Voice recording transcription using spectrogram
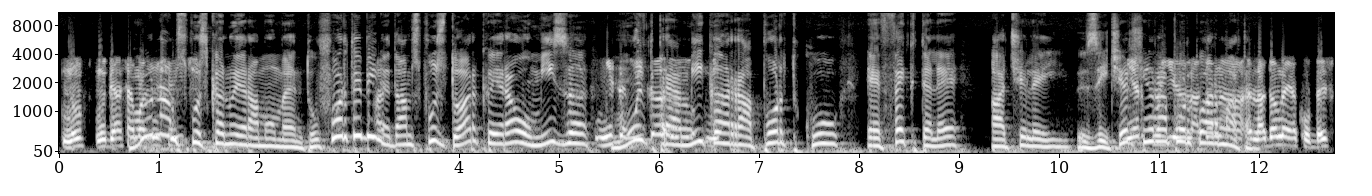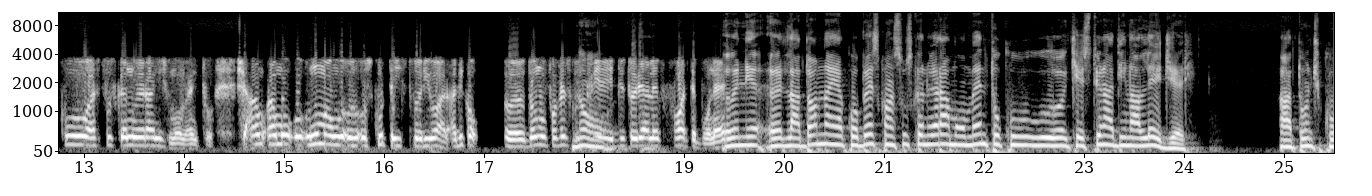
nu? Nu de asta am Eu n-am aici. spus că nu era momentul. Foarte bine, A... dar am spus doar că era o miză, miză mult mică, prea mică în raport cu efectele acelei ziceri și în raport cu doamna, armata. La doamna Iacobescu a spus că nu era nici momentul. Și am, am o, numai o, o scurtă istorioară. Adică uh, domnul Popescu nu. scrie editoriale foarte bune. În, la doamna Iacobescu am spus că nu era momentul cu uh, chestiunea din alegeri atunci cu...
